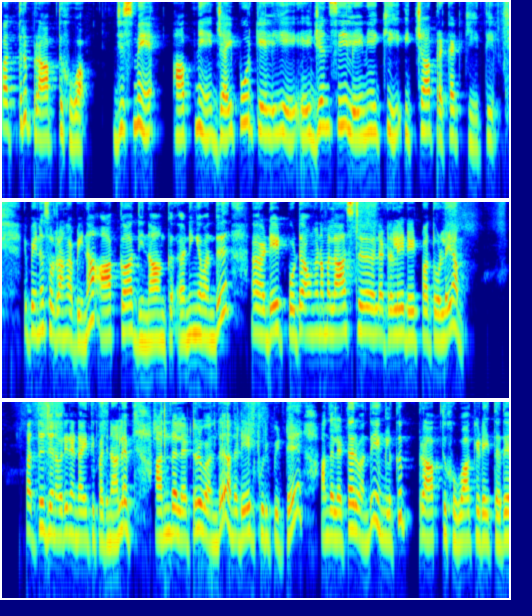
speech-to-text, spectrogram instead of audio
पत्र प्राप्त हुआ जिसमें आपने जयपुर के लिए एजेंसी लेने की इच्छा प्रकट की थी இப்போ என்ன சொல்கிறாங்க அப்படின்னா ஆப்கா தினாங்க் நீங்கள் வந்து டேட் போட்டு அவங்க நம்ம லாஸ்ட் லெட்டர்லேயே டேட் பார்த்தோம் இல்லையா பத்து ஜனவரி ரெண்டாயிரத்தி பதினாலு அந்த லெட்ரு வந்து அந்த டேட் குறிப்பிட்டு அந்த லெட்டர் வந்து எங்களுக்கு பிராப்து ஹுவா கிடைத்தது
